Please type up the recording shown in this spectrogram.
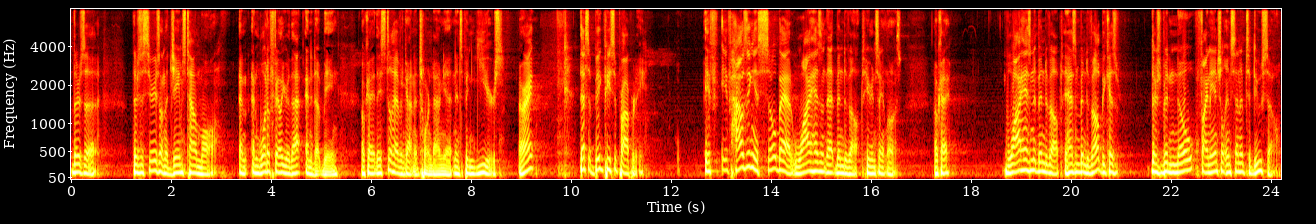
there's, a, there's a series on the Jamestown Mall, and, and what a failure that ended up being. Okay, they still haven't gotten it torn down yet, and it's been years. All right? That's a big piece of property if if housing is so bad, why hasn't that been developed here in St. Louis? Okay. Why hasn't it been developed? It hasn't been developed because there's been no financial incentive to do so.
